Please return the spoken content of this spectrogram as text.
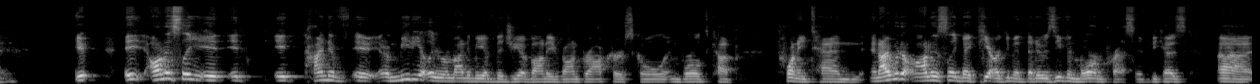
a it it honestly it it it kind of it immediately reminded me of the Giovanni van Bronckhorst goal in World Cup 2010, and I would honestly make the argument that it was even more impressive because uh,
